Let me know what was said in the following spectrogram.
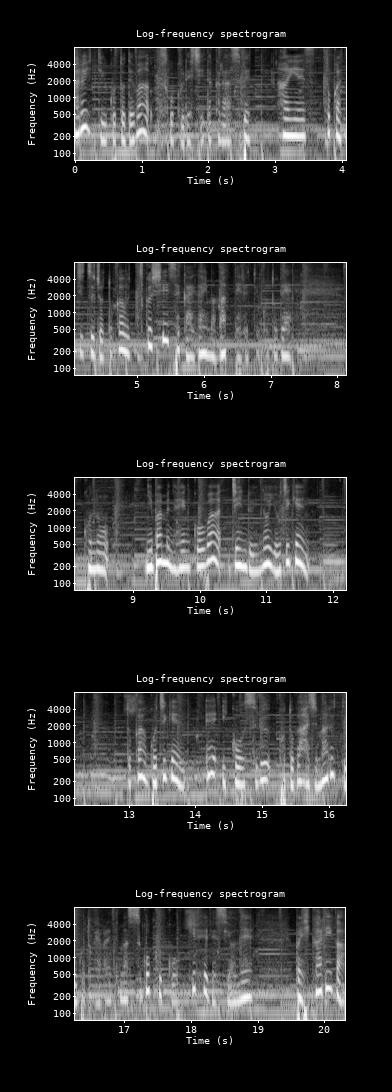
明るいっていうことではすごく嬉しい。だから全て繁栄とか秩序とか美しい世界が今待っているということでこの2番目の変更は人類の4次元とか5次元へ移行することが始まるっていうことが言われてます。すごくこう綺麗ですよね。やっぱ光が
